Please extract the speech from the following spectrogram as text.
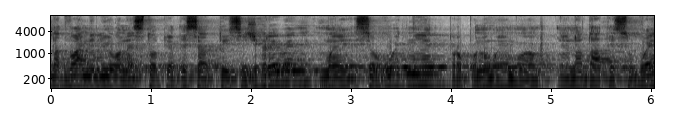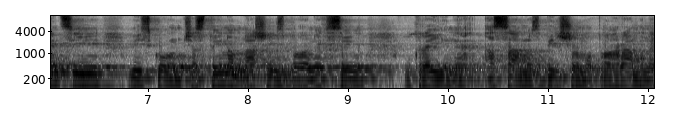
На 2 мільйони 150 тисяч гривень ми сьогодні пропонуємо надати субвенції військовим частинам наших збройних сил України. А саме збільшуємо програму на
